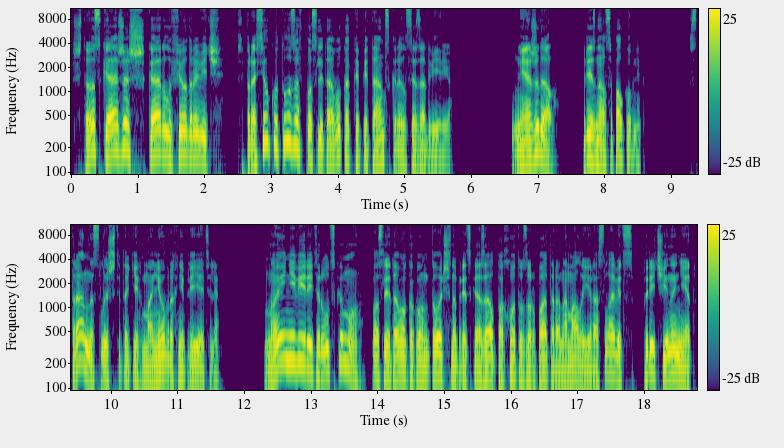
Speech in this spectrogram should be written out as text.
«Что скажешь, Карл Федорович?» — спросил Кутузов после того, как капитан скрылся за дверью. «Не ожидал», признался полковник. Странно слышать о таких маневрах неприятеля. Но и не верить Рудскому, после того, как он точно предсказал поход узурпатора на Малый Ярославец, причины нет.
